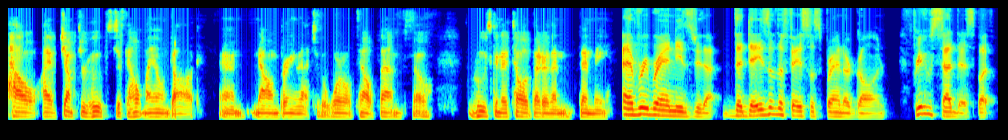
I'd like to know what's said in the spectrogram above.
how I've jumped through hoops just to help my own dog. And now I'm bringing that to the world to help them. So who's going to tell it better than than me? Every brand needs to do that. The days of the faceless brand are gone. I forget who said this, but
